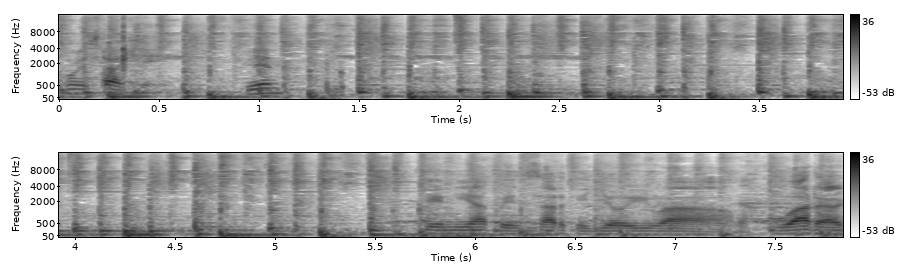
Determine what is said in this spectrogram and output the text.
¿Cómo estás? Bien. Tenía pensar que yo iba a jugar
